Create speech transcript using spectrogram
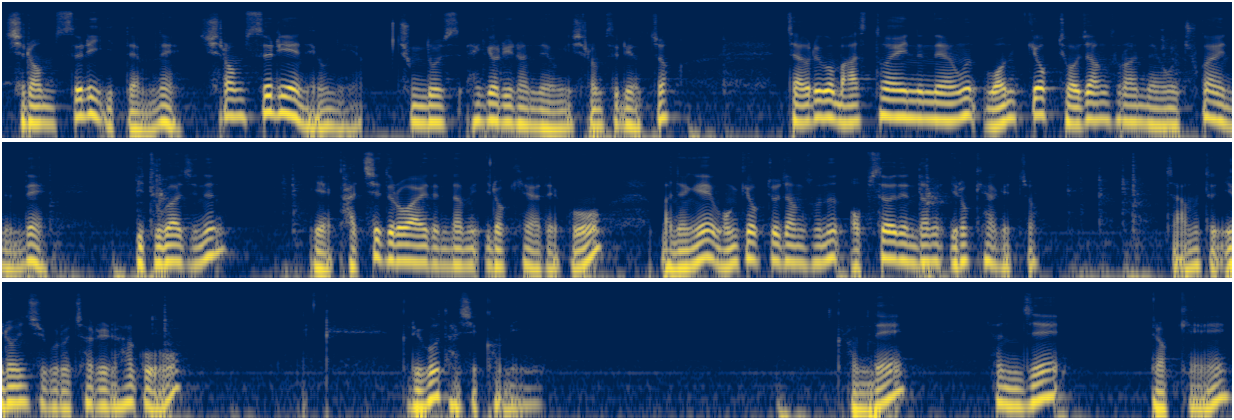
실험 3이기 때문에 실험 3의 내용이에요. 충돌 해결이란 내용이 실험 3였죠? 자 그리고 마스터에 있는 내용은 원격 저장소라는 내용을 추가했는데 이 두 가지는 예, 같이 들어와야 된다면 이렇게 해야 되고 만약에 원격 저장소는 없어야 된다면 이렇게 하겠죠. 자 아무튼 이런 식으로 처리를 하고 그리고 다시 커밋 그런데 현재 이렇게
